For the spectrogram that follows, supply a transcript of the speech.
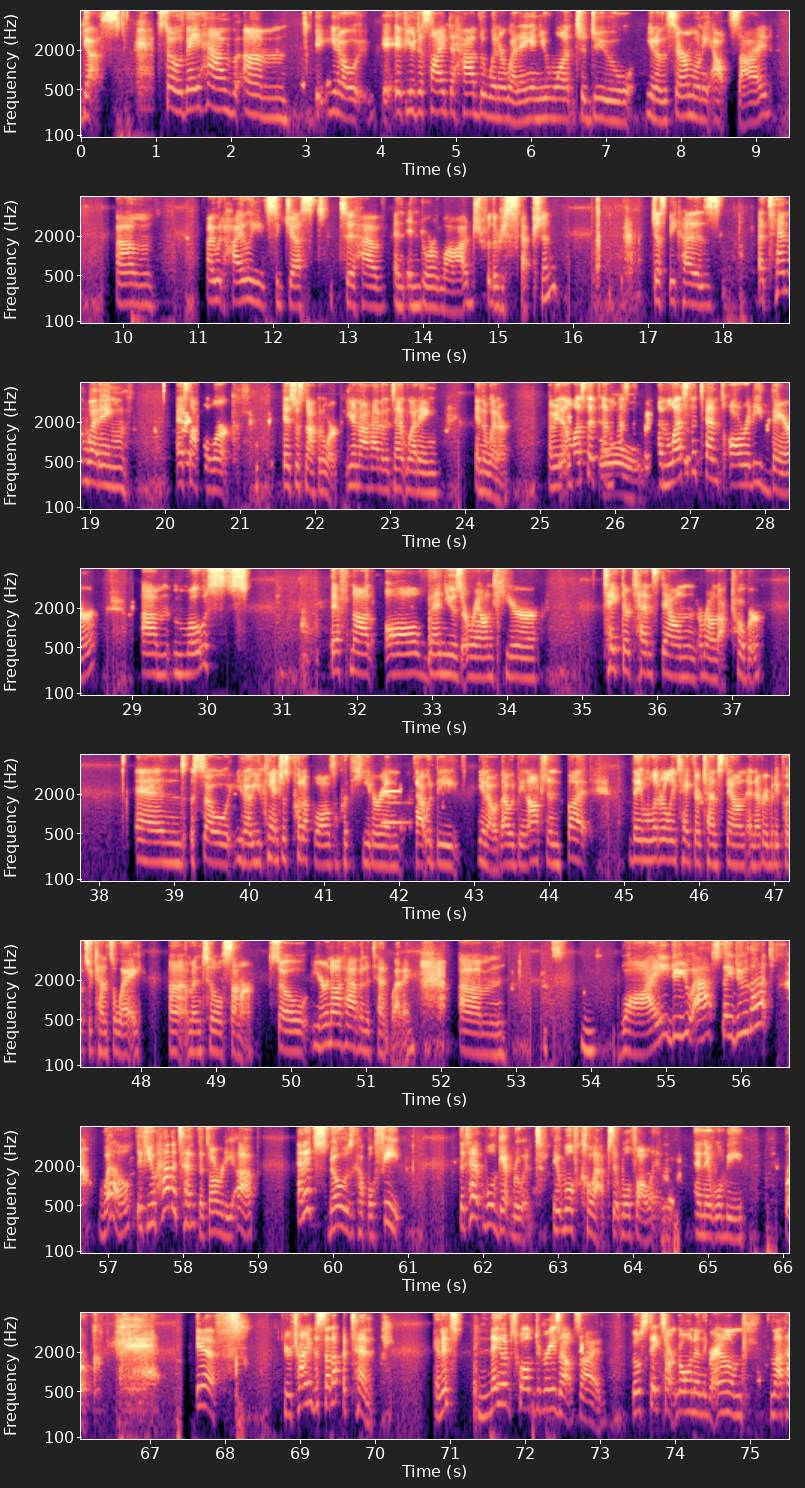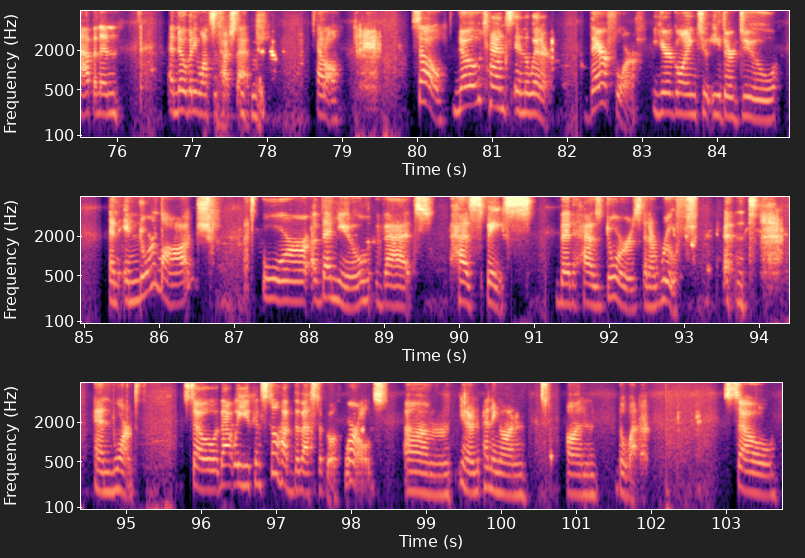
Yes. So they have, um, you know, if you decide to have the winter wedding and you want to do, you know, the ceremony outside, um, I would highly suggest to have an indoor lodge for the reception, just because a tent wedding it's not gonna work. It's just not gonna work. You're not having a tent wedding in the winter. I mean, unless the unless, oh. unless the tent's already there, um, most, if not all, venues around here take their tents down around October. And so, you know, you can't just put up walls and put the heater in. That would be, you know, that would be an option. But they literally take their tents down and everybody puts their tents away um, until summer. So you're not having a tent wedding. Um, why do you ask they do that? Well, if you have a tent that's already up and it snows a couple feet, the tent will get ruined. It will collapse, it will fall in, and it will be broke. If you're trying to set up a tent and it's negative 12 degrees outside, those stakes aren't going in the ground. It's not happening. And nobody wants to touch that at all. So, no tents in the winter. Therefore, you're going to either do an indoor lodge or a venue that has space that has doors and a roof and and warmth. So that way you can still have the best of both worlds um, you know depending on on the weather. So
